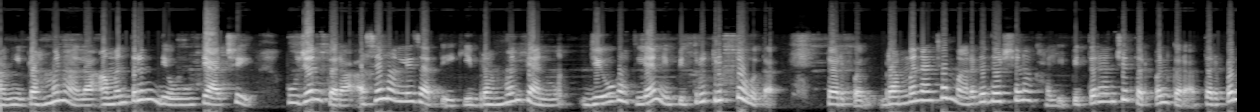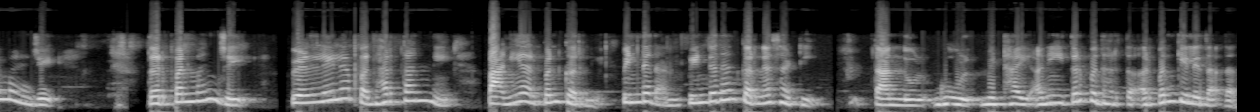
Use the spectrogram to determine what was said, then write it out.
आणि ब्राह्मणाला आमंत्रण देऊन त्याचे पूजन करा असे मानले जाते की ब्राह्मण त्यांना जीव घातल्याने पितृ तृप्त होतात. तर्पण. ब्राह्मणाच्या मार्गदर्शनाखाली पितरांचे तर्पण करा. तर्पण म्हणजे तर्पण म्हणजे पिळलेल्या पदार्थांनी पाणी अर्पण करणे पिंडदान. पिंडदान करण्यासाठी तांदूळ गूळ मिठाई आणि इतर पदार्थ अर्पण केले जातात.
